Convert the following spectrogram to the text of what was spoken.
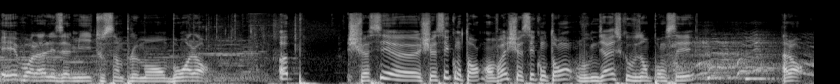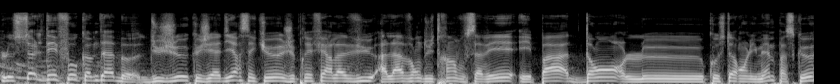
Et voilà les amis, tout simplement. Bon alors, hop, je suis assez, euh, je suis assez content. En vrai, je suis assez content. Vous me direz ce que vous en pensez. Alors, le seul défaut, comme d'hab, du jeu que j'ai à dire, c'est que je préfère la vue à l'avant du train, vous savez, et pas dans le coaster en lui-même, parce que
